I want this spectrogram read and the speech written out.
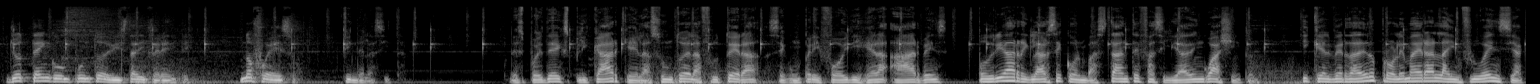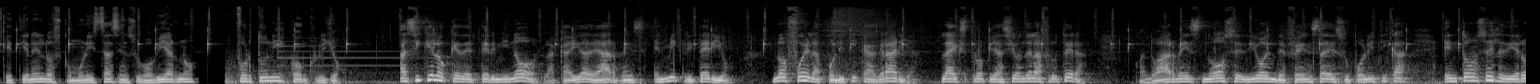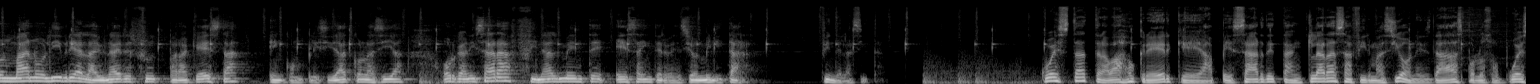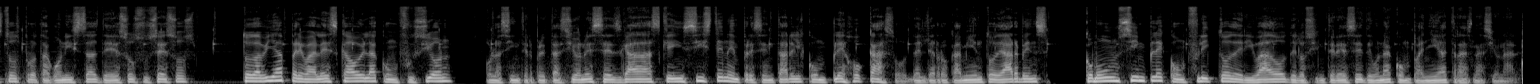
Yo tengo un punto de vista diferente. No fue eso. Fin de la cita. Después de explicar que el asunto de la frutera, según Perifoy dijera a Arbenz, podría arreglarse con bastante facilidad en Washington, y que el verdadero problema era la influencia que tienen los comunistas en su gobierno, Fortuny concluyó. Así que lo que determinó la caída de Arbenz, en mi criterio, no fue la política agraria, la expropiación de la frutera. Cuando Arbenz no se dio en defensa de su política, entonces le dieron mano libre a la United Fruit para que ésta, en complicidad con la CIA, organizara finalmente esa intervención militar. Fin de la cita. Cuesta trabajo creer que, a pesar de tan claras afirmaciones dadas por los opuestos protagonistas de esos sucesos, todavía prevalezca hoy la confusión o las interpretaciones sesgadas que insisten en presentar el complejo caso del derrocamiento de Arbenz como un simple conflicto derivado de los intereses de una compañía transnacional.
